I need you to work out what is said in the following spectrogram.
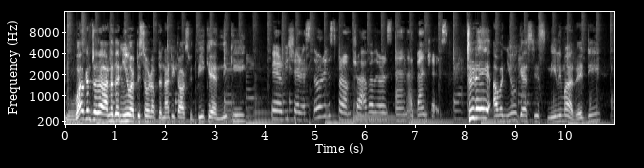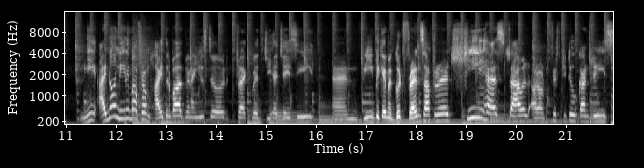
Welcome to the, another new episode of the Nutty Talks with BK and Nikki. where we share stories from travelers and adventures. Today, our new guest is Neelima Reddy. Ne- I know Neelima from Hyderabad when I used to trek with GHAC, and we became a good friends after it. She has traveled around 52 countries,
